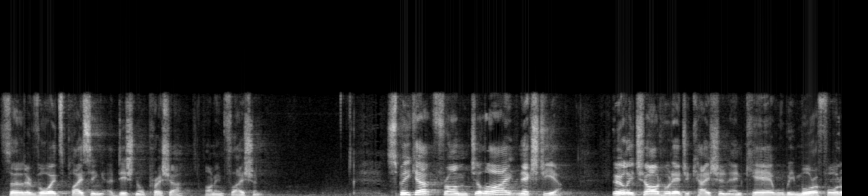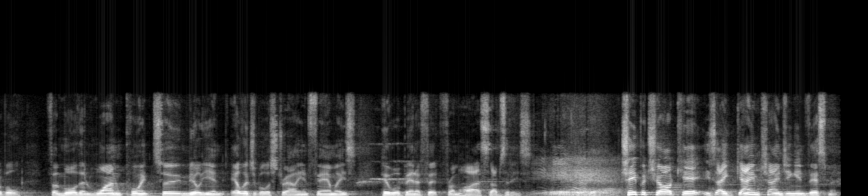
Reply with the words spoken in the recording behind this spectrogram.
so that it avoids placing additional pressure on inflation. Speaker, from July next year, early childhood education and care will be more affordable for more than 1.2 million eligible Australian families who will benefit from higher subsidies. Yeah. Cheaper childcare is a game-changing investment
